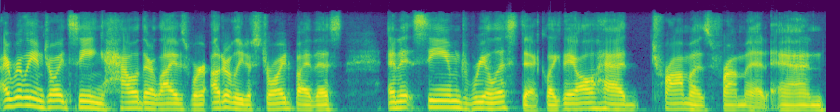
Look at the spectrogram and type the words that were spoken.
I really enjoyed seeing how their lives were utterly destroyed by this and it seemed realistic. Like they all had traumas from it and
